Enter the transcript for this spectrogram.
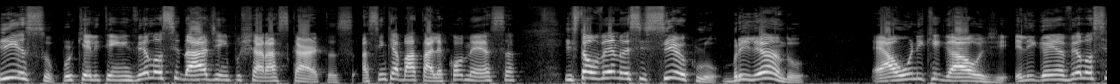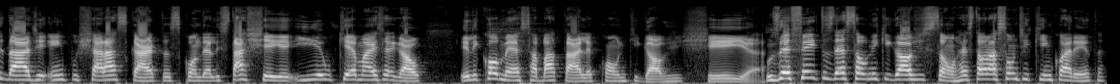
Isso porque ele tem velocidade em puxar as cartas. Assim que a batalha começa, estão vendo esse círculo brilhando? É a Unique Gauge. Ele ganha velocidade em puxar as cartas quando ela está cheia. E o que é mais legal, ele começa a batalha com a Unique Gauge cheia. Os efeitos dessa Unique Gauge são restauração de Ki em 40,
